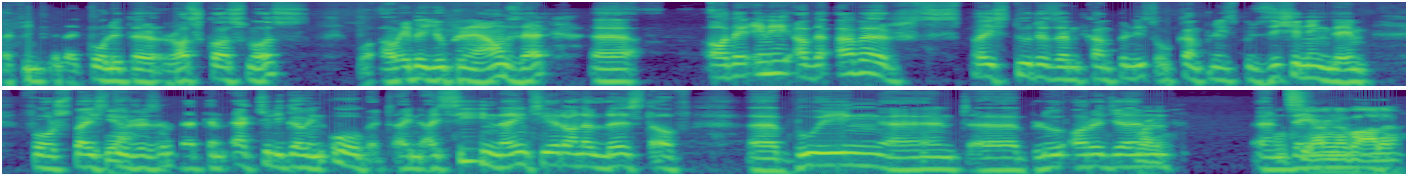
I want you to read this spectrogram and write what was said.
I think they call it the Roscosmos, however you pronounce that. Uh, are there any of the other space tourism companies or companies positioning them for space yeah. tourism that can actually go in orbit? I, I see names here on a list of uh, Boeing and uh, Blue Origin. Right. And, and Sierra Nevada.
